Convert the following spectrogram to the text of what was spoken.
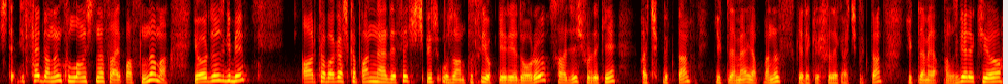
işte bir sedanın kullanışına sahip aslında ama gördüğünüz gibi Arka bagaj kapağının neredeyse hiçbir uzantısı yok geriye doğru. Sadece şuradaki açıklıktan yükleme yapmanız gerekiyor. Şuradaki açıklıktan yükleme yapmanız gerekiyor.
